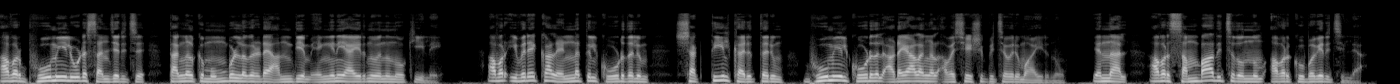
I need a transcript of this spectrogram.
അവർ ഭൂമിയിലൂടെ സഞ്ചരിച്ച് തങ്ങൾക്ക് മുമ്പുള്ളവരുടെ അന്ത്യം എങ്ങനെയായിരുന്നുവെന്ന് നോക്കിയില്ലേ? അവർ ഇവരെക്കാൾ എണ്ണത്തിൽ കൂടുതലും ശക്തിയിൽ കരുത്തരും ഭൂമിയിൽ കൂടുതൽ അടയാളങ്ങൾ അവശേഷിപ്പിച്ചവരുമായിരുന്നു. എന്നാൽ അവർ സമ്പാദിച്ചതൊന്നും അവർക്കുപകരിച്ചില്ല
